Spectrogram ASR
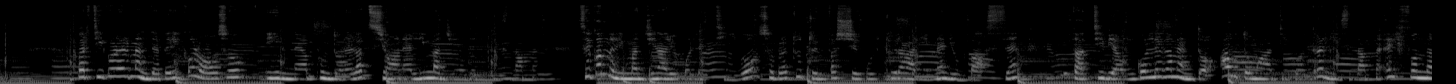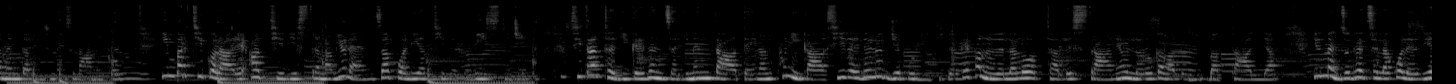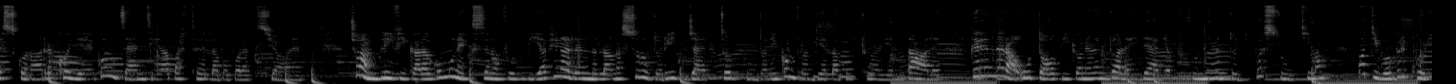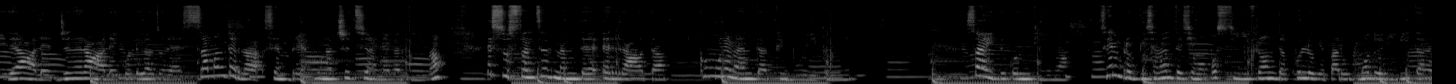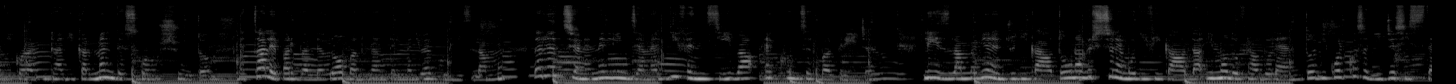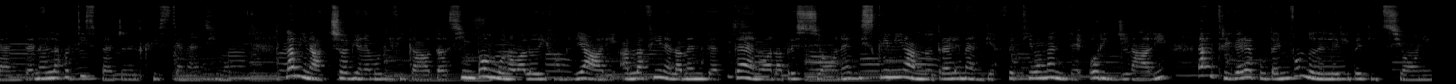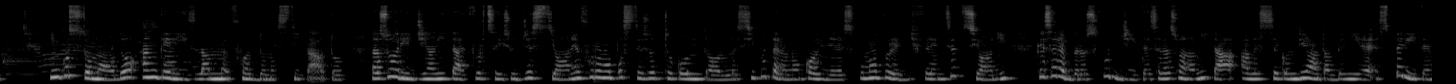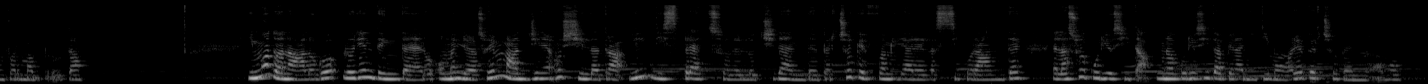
Particolarmente pericoloso in appunto relazione all'immagine dell'Islam. Secondo l'immaginario collettivo, soprattutto in fasce culturali medio-basse, infatti vi è un collegamento automatico tra l'Islam e il fondamentalismo islamico, in particolare atti di estrema violenza quali atti terroristici, si tratta di credenze alimentate in alcuni casi da ideologie politiche che fanno della lotta all'estraneo il loro cavallo di battaglia, il mezzo grazie alla quale riescono a raccogliere consensi da parte della popolazione. Ciò amplifica la comune xenofobia fino a renderla un assoluto rigetto appunto nei confronti della cultura orientale, che renderà utopica un'eventuale idea di approfondimento di quest'ultima, motivo per cui l'ideale generale collegato ad essa manterrà sempre un'accezione negativa e sostanzialmente errata, comunemente attribuitogli. Said continua: Se improvvisamente siamo posti di fronte a quello che pare un modo di vita radical- radicalmente sconosciuto, e tale parve all'Europa durante il Medioevo l'Islam, la reazione nell'insieme è difensiva e conservatrice. L'Islam viene giudicato una versione modificata in modo fraudolento di qualcosa di già esistente nella fattispecie del cristianesimo. La minaccia viene modificata, si impongono valori familiari, alla fine la mente attenua la pressione, discriminando tra elementi effettivamente originali e altri che reputa in fondo delle ripetizioni. In questo modo anche l'Islam fu addomesticato, la sua originalità e forza di suggestione furono poste sotto controllo e si poterono cogliere sfumature e differenziazioni che sarebbero sfuggite se la sua novità avesse continuato a venire esperita in forma bruta. In modo analogo, l'Oriente intero, o meglio la sua immagine, oscilla tra il disprezzo dell'Occidente per ciò che è familiare e rassicurante e la sua curiosità, una curiosità piena di timore per ciò che è nuovo.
